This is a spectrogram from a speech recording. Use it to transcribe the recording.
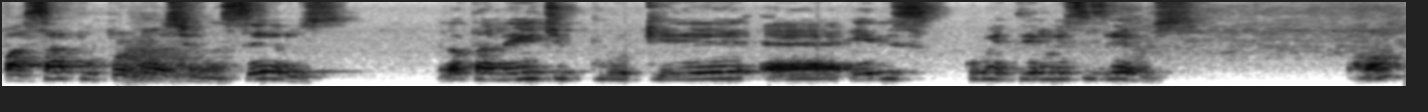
passar por problemas financeiros exatamente porque é, eles cometeram esses erros. Tá bom?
